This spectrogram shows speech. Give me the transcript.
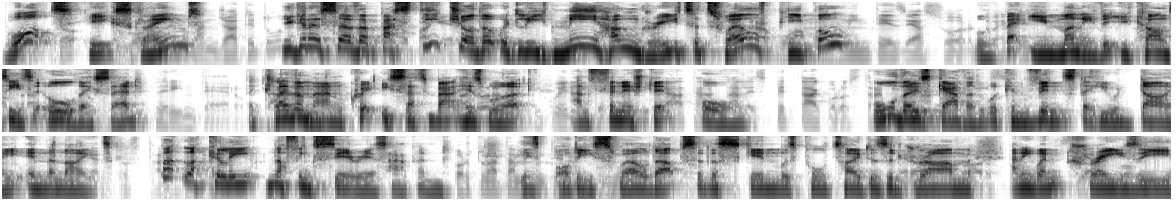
What? he exclaimed. You're going to serve a pasticcio that would leave me hungry to 12 people? We'll bet you money that you can't eat it all, they said. The clever man quickly set about his work and finished it all. All those gathered were convinced that he would die in the night, but luckily nothing serious happened. His body swelled up so the skin was pulled tight as a drum, and he went crazy.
